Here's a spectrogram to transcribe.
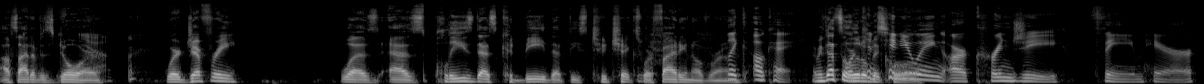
outside of his door Yeah. where Geoffrey was as pleased as could be that these two chicks were fighting over him. Like, okay. I mean, that's a We're little bit cool. continuing our cringy theme here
